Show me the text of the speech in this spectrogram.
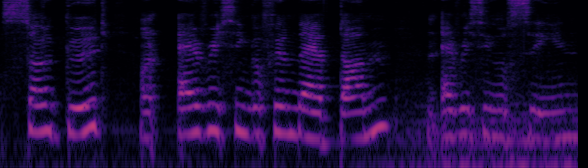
so good on every single film they have done and every single scene.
